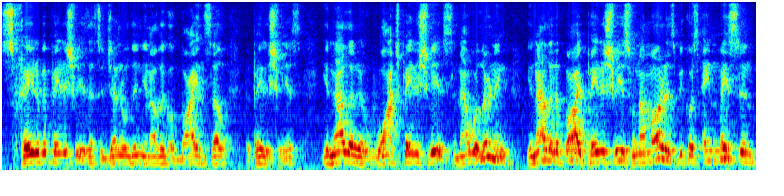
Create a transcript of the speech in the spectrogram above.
Schreire Bepeder Shvias, that's a general din, you're not allowed to go buy and sell the Bepeder Shvias. You're not allowed to watch Peder Shvias, and now we're learning, you're not allowed to buy Peder Shvias from Amoritz because Ein Mason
